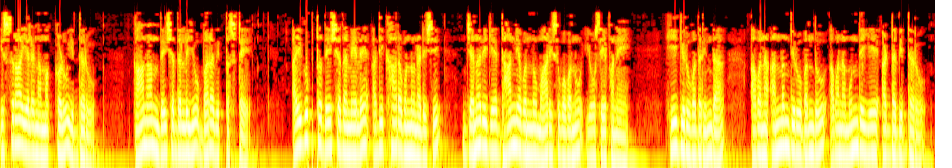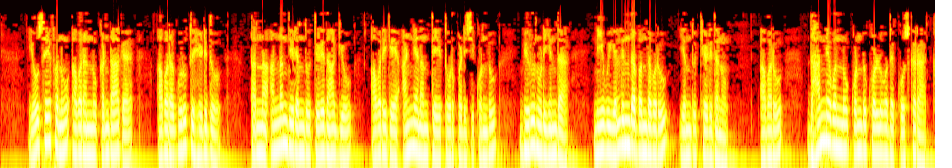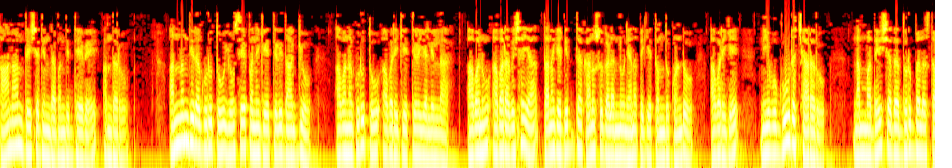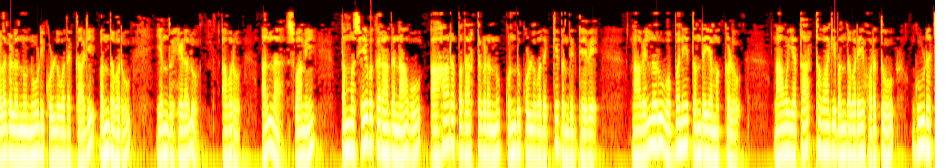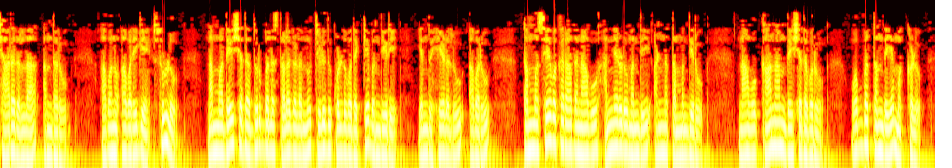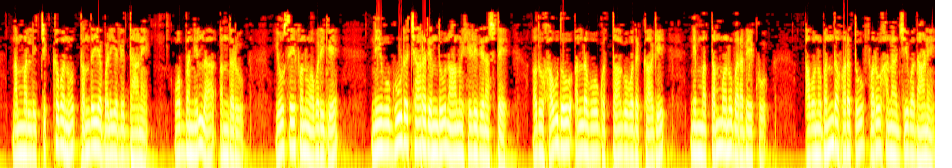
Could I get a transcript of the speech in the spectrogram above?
ಇಸ್ರಾಯೇಲಿನ ಮಕ್ಕಳೂ ಇದ್ದರು. ಕಾನಾನ್ ದೇಶದಲ್ಲಿಯೂ ಬರವಿತ್ತಷ್ಟೇ. ಐಗುಪ್ತ ದೇಶದ ಮೇಲೆ ಅಧಿಕಾರವನ್ನು ನಡೆಸಿ ಜನರಿಗೆ ಧಾನ್ಯವನ್ನು ಮಾರಿಸುವವನು ಯೋಸೇಫನೇ. ಹೀಗಿರುವುದರಿಂದ ಅವನ ಅಣ್ಣಂದಿರು ಬಂದು ಅವನ ಮುಂದೆಯೇ ಅಡ್ಡಬಿದ್ದರು. ಯೋಸೇಫನು ಅವರನ್ನು ಕಂಡಾಗ ಅವರ ಗುರುತು ಹಿಡಿದು ತನ್ನ ಅಣ್ಣಂದಿರೆಂದು ತಿಳಿದಾಗ್ಯೂ ಅವರಿಗೆ ಅಣ್ಯನಂತೆ ತೋರ್ಪಡಿಸಿಕೊಂಡು ಬಿರುನುಡಿಯಿಂದ ನೀವು ಎಲ್ಲಿಂದ ಬಂದವರು ಎಂದು ಕೇಳಿದನು. ಅವರು, ಧಾನ್ಯವನ್ನು ಕೊಂಡುಕೊಳ್ಳುವುದಕ್ಕೋಸ್ಕರ ಕಾನಾನ್ ದೇಶದಿಂದ ಬಂದಿದ್ದೇವೆ ಅಂದರು. ಅಣ್ಣಂದಿರ ಗುರುತು ಯೋಸೇಫನಿಗೆ ತಿಳಿದಾಗ್ಯೂ ಅವನ ಗುರುತು ಅವರಿಗೆ ತಿಳಿಯಲಿಲ್ಲ. ಅವನು ಅವರ ವಿಷಯ ತನಗೆ ಬಿದ್ದ ಕನಸುಗಳನ್ನು ನೆನಪಿಗೆ ತಂದುಕೊಂಡು ಅವರಿಗೆ, ನೀವು ಗೂಢಚಾರರು. ನಮ್ಮ ದೇಶದ ದುರ್ಬಲ ಸ್ಥಳಗಳನ್ನು ನೋಡಿಕೊಳ್ಳುವುದಕ್ಕಾಗಿ ಬಂದವರು ಎಂದು ಹೇಳಲು ಅವರು, ಅಲ್ಲ, ಸ್ವಾಮಿ, ತಮ್ಮ ಸೇವಕರಾದ ನಾವು ಆಹಾರ ಪದಾರ್ಥಗಳನ್ನು ಕೊಂಡುಕೊಳ್ಳುವುದಕ್ಕೆ ಬಂದಿದ್ದೇವೆ. ನಾವೆಲ್ಲರೂ ಒಬ್ಬನೇ ತಂದೆಯ ಮಕ್ಕಳು. ನಾವು ಯಥಾರ್ಥವಾಗಿ ಬಂದವರೇ ಹೊರತು ಗೂಢಚಾರರಲ್ಲ ಅಂದರು. ಅವನು ಅವರಿಗೆ, ಸುಳ್ಳು, ನಮ್ಮ ದೇಶದ ದುರ್ಬಲ ಸ್ಥಳಗಳನ್ನು ತಿಳಿದುಕೊಳ್ಳುವುದಕ್ಕೆ ಬಂದಿರಿ ಎಂದು ಹೇಳಲು ಅವರು, ತಮ್ಮ ಸೇವಕರಾದ ನಾವು ಹನ್ನೆರಡು ಮಂದಿ ಅಣ್ಣ ತಮ್ಮಂದಿರು. ನಾವು ಕಾನಾನ್ ದೇಶದವರು, ಒಬ್ಬ ತಂದೆಯ ಮಕ್ಕಳು. ನಮ್ಮಲ್ಲಿ ಚಿಕ್ಕವನು ತಂದೆಯ ಬಳಿಯಲ್ಲಿದ್ದಾನೆ, ಒಬ್ಬನಿಲ್ಲ ಅಂದರು. ಯೋಸೇಫನು ಅವರಿಗೆ, ನೀವು ಗೂಢಚಾರರೆಂದು ನಾನು ಹೇಳಿದೆನಷ್ಟೇ. ಅದು ಹೌದೋ ಅಲ್ಲವೋ ಗೊತ್ತಾಗುವುದಕ್ಕಾಗಿ ನಿಮ್ಮ ತಮ್ಮನು ಬರಬೇಕು. ಅವನು ಬಂದ ಹೊರತು ಫರೋಹನ ಜೀವದಾಣೆ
